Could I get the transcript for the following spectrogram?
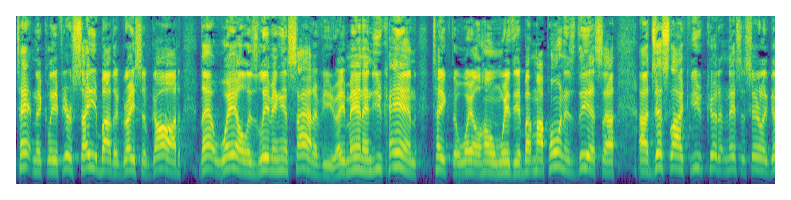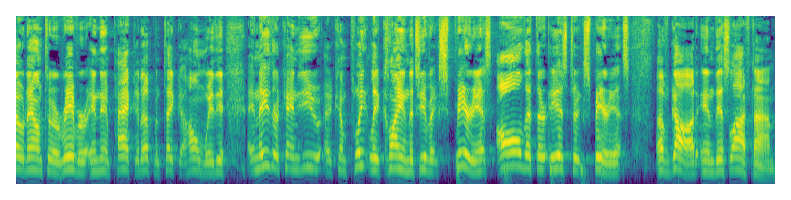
technically, if you're saved by the grace of God, that well is living inside of you. Amen. And you can take the well home with you. But my point is this uh, uh, just like you couldn't necessarily go down to a river and then pack it up and take it home with you, and neither can you uh, completely claim that you've experienced all that there is to experience of God in this lifetime.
